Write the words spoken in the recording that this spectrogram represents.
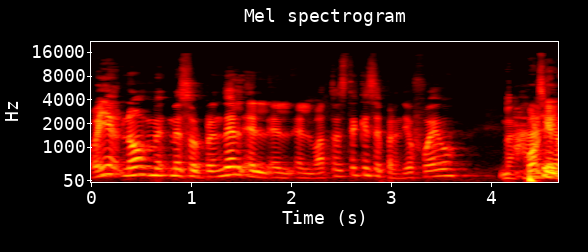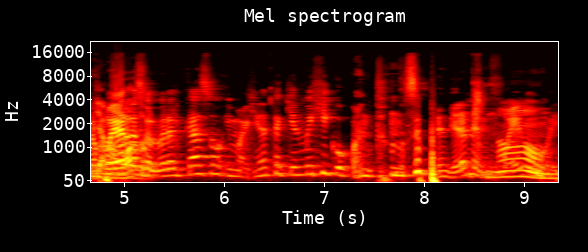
Oye, no, me, me sorprende el, el, el, el vato este que se prendió fuego. Ajá, Porque sí, no podía resolver el caso. Imagínate aquí en México cuántos no se prendieran en No, fuego, güey.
